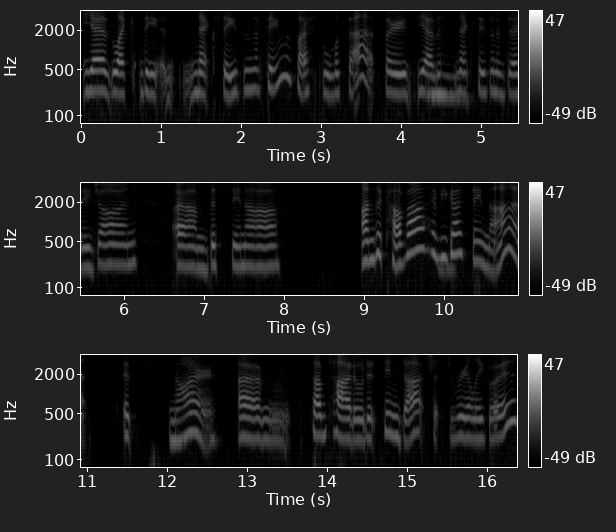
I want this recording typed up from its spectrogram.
yeah, like the next season of things I looked at. So yeah, this next season of Dirty John, um, The Sinner, Undercover. Have you guys seen that? It's no. um, subtitled. It's in Dutch. It's really good.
